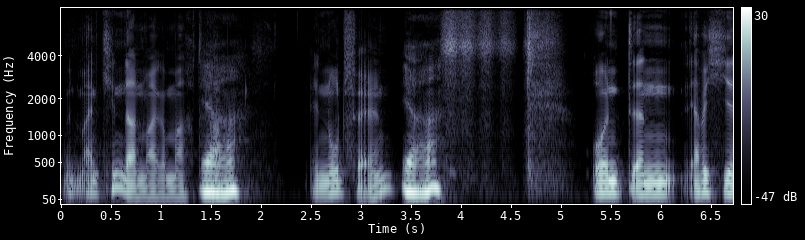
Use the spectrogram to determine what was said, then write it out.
mit meinen Kindern mal gemacht Ja, habe. In Notfällen. ja, Und dann habe ich hier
